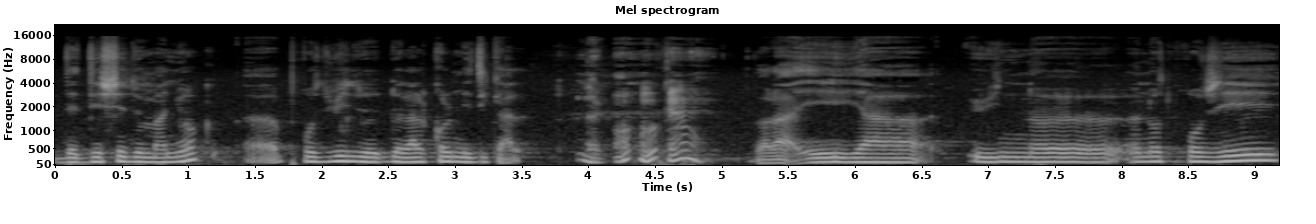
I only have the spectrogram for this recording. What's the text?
des déchets de manioc, euh, produit de, de l'alcool médical. D'accord. Oh, ok. Voilà, et il y a une, euh, un autre projet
